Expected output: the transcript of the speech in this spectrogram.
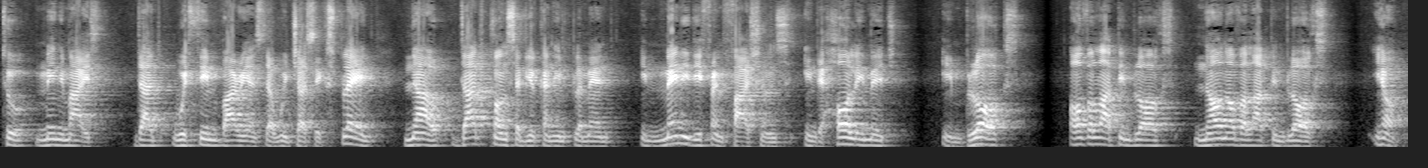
to minimize that within variance that we just explained. Now, that concept you can implement in many different fashions in the whole image, in blocks, overlapping blocks, non-overlapping blocks. You know,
